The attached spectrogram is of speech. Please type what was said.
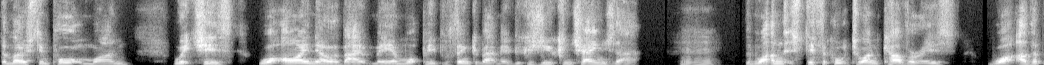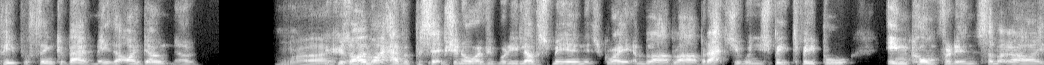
the most important one, which is what I know about me and what people think about me, because you can change that. Mm-hmm. The one that's difficult to uncover is what other people think about me that I don't know. Right. Because I might have a perception, oh, everybody loves me and it's great and blah, blah. But actually, when you speak to people in confidence. I'm like, oh,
